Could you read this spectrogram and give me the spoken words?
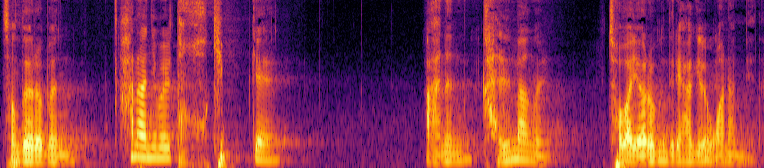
성도 여러분, 하나님을 더 깊게 아는 갈망을 저와 여러분들이 하기를 원합니다.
